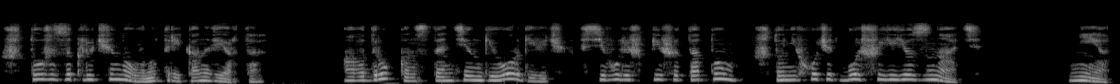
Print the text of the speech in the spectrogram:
что же заключено внутри конверта. А вдруг Константин Георгиевич всего лишь пишет о том, что не хочет больше ее знать? Нет,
